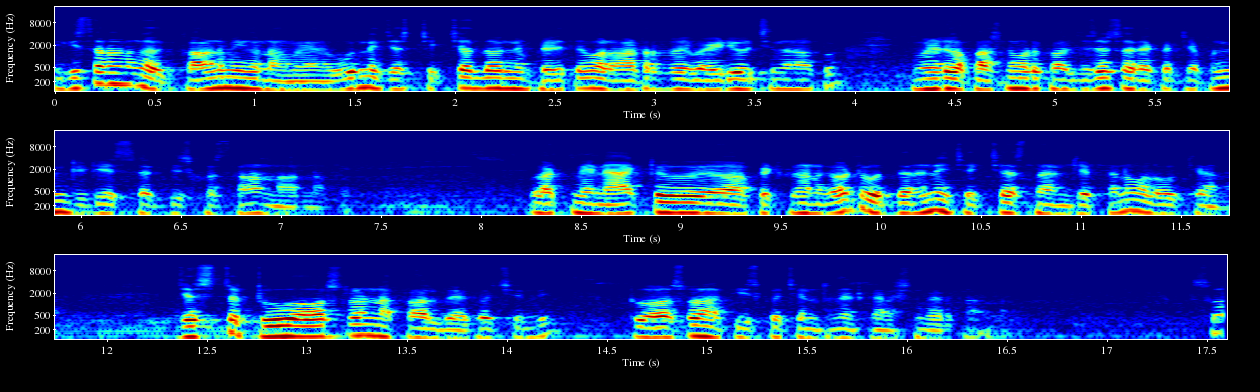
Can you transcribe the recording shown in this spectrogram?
బిగిస్తానని కాదు కాల్ మీకు నాకు ఊరిని జస్ట్ చెక్ చేద్దామని నేను పెడితే వాళ్ళ ఆర్డర్ ఐడి వచ్చింది నాకు. ఇమీడియట్గా పర్సన్ కూడా కాల్ చేశారు సార్ ఎక్కడ చెప్పండి డీటెయిల్స్ సార్ తీసుకొస్తాను అన్నారు నాకు. బట్ నేను యాక్టివ్ పెట్టుకున్నాను కాబట్టి వద్దని నేను చెక్ చేస్తానని చెప్పాను వాళ్ళు ఓకే అన్నారు. జస్ట్ టూ అవర్స్లో నాకు కాల్ బ్యాక్ వచ్చింది. టూ అవర్స్లో నాకు తీసుకొచ్చి ఇంటర్నెట్ కనెక్షన్ పెడతాను సో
